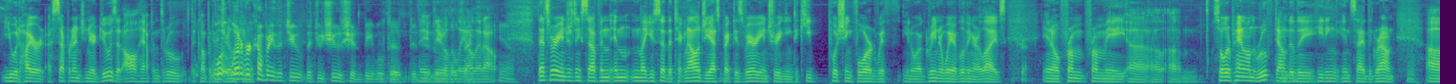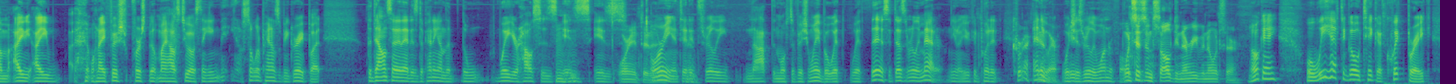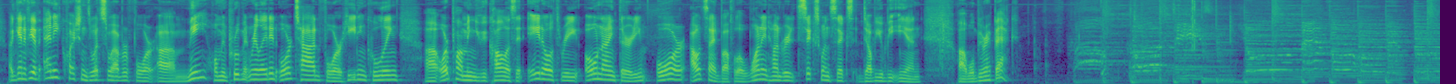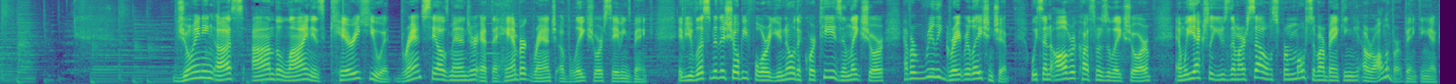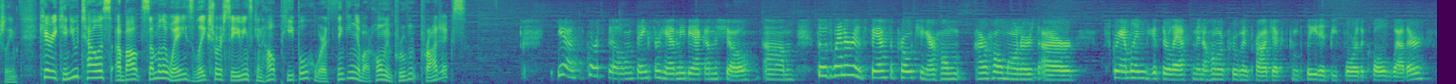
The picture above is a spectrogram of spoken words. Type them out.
you would hire a separate engineer to do. Is it all happen through the company? you're whatever to- company that you that you choose should be able to, to they, do able to lay all that out. Yeah. That's very interesting stuff. And, and, and like you said, the technology aspect is very intriguing to keep pushing forward with you know a greener way of living our lives. You know, from from a, uh, um, solar panel on the roof down to Mm-hmm. the heating inside the ground. Hmm. Um, I, I when I first first built my house too, I was thinking you know solar panels would be great, but the downside of that is depending on the, the way your house is is, is Mm-hmm. Oriented. oriented, it's really not the most efficient way. But with with this, it doesn't really matter. You know, you can put it Correct, yeah. anywhere, which You- is really wonderful. Once it's installed, you never even know it's there. Okay. Well, we have to go take a quick break. Again, if you have any questions whatsoever for um, me, home improvement related, or Todd for heating, cooling, uh, or plumbing, you could call us at 803 0930 or outside Buffalo, 1 800 616 WBEN. Uh, We'll be right back. Joining us on the line is Carrie Hewitt, branch sales manager at the Hamburg branch of Lakeshore Savings Bank. If you've listened to the show before, you know that Cortese and Lakeshore have a really great relationship. We send all of our customers to Lakeshore, and we actually use them ourselves for most of our banking, or all of our banking, actually. Carrie, can you tell us about some of the ways Lakeshore Savings can help people who are thinking about home improvement projects? Yes, of course, Bill, and thanks for having me back on the show. Um, so as winter is fast approaching, our home our homeowners are scrambling to get their last minute home improvement projects completed before the cold weather.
